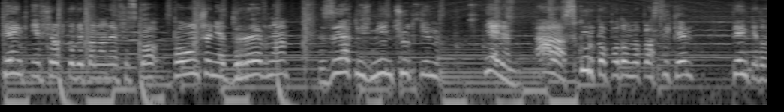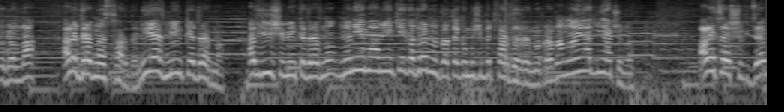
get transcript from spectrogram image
Pięknie w środku wykonane wszystko, połączenie drewna z jakimś mięciutkim, nie wiem, ala skórko podobno plastikiem, Pięknie to wygląda, ale drewno jest twarde. Nie jest miękkie drewno. A widzieliście miękkie drewno? No nie ma miękkiego drewna, dlatego musi być twarde drewno, prawda? No jak inaczej, no. Ale co jeszcze widzę?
